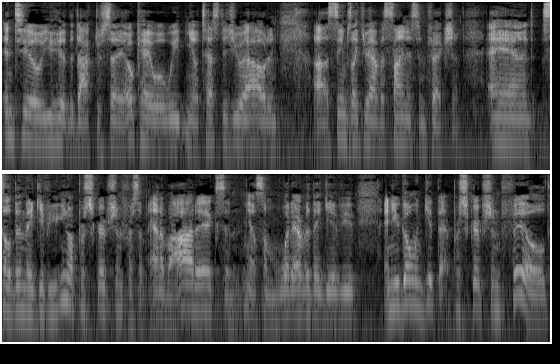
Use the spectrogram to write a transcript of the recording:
until you hear the doctor say, okay, well, we you know tested you out and uh, seems like you have a sinus infection. And so then they give you you know prescription for some antibiotics and you know some whatever they give you, and you go and get that prescription filled,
